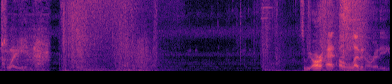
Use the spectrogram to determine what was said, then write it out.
plane. So we are at 11 already.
